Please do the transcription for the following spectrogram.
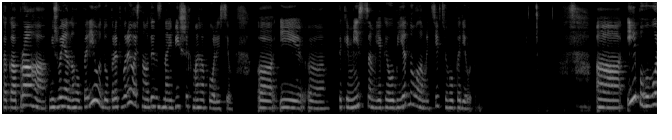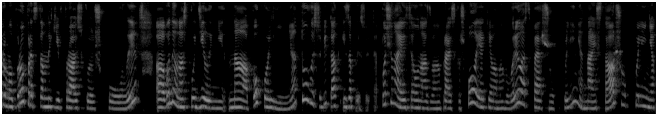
така Прага міжвоєнного періоду перетворилась на один з найбільших мегаполісів е, і е, таким місцем, яке об'єднувало митців цього періоду. І поговоримо про представників празької школи. Вони у нас поділені на покоління, то ви собі так і записуєте. Починається у нас з вами прайська школа, як я вам і говорила, з першого покоління, найстаршого покоління,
